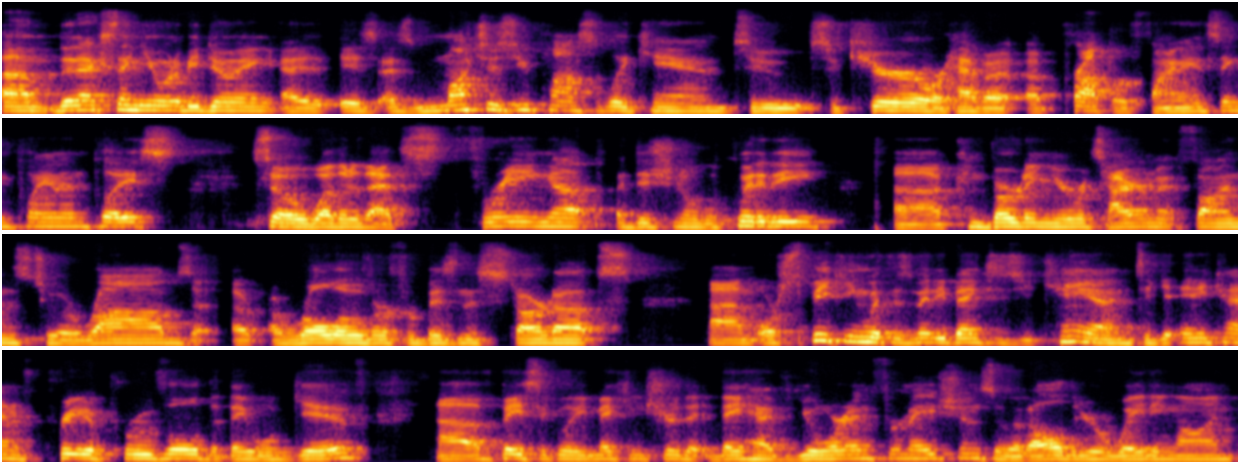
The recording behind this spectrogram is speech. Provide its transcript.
Um, the next thing you want to be doing uh, is as much as you possibly can to secure or have a, a proper financing plan in place. So whether that's freeing up additional liquidity, uh, converting your retirement funds to a ROBS, a, a rollover for business startups, um, or speaking with as many banks as you can to get any kind of pre-approval that they will give uh, of basically making sure that they have your information so that all you're waiting on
